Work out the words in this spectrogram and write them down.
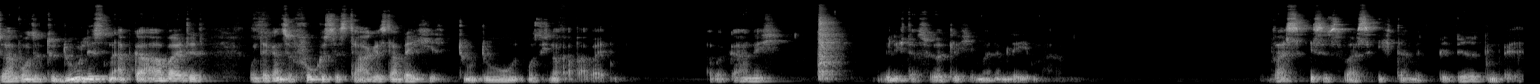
so haben wir unsere To-Do-Listen abgearbeitet und der ganze Fokus des Tages da, welche To-Do muss ich noch abarbeiten. Aber gar nicht, will ich das wirklich in meinem Leben haben. Was ist es, was ich damit bewirken will?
